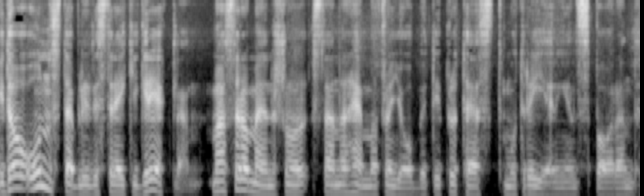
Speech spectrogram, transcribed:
Idag onsdag blir det strejk i Grekland. Massor av människor stannar hemma från jobbet i protest mot regeringens sparande.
